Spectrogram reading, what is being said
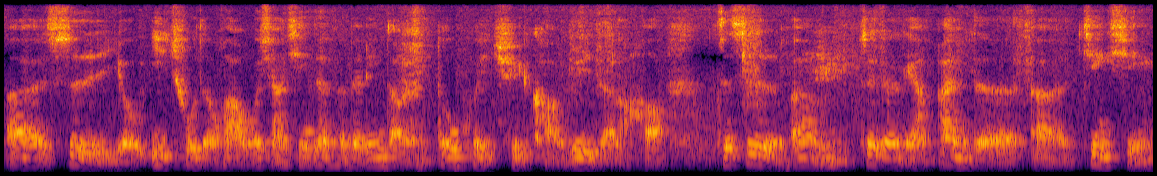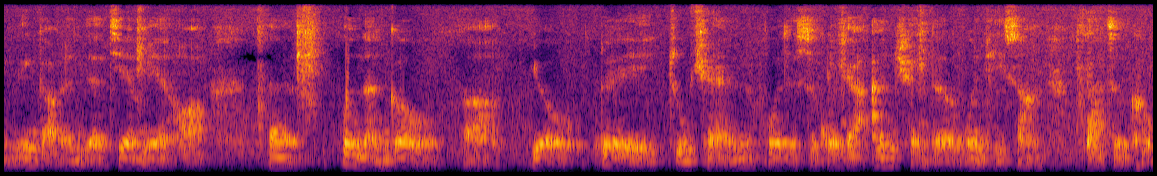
呃，是有益处的话，我相信任何的领导人都会去考虑的了哈。只是嗯，这个两岸的呃进行领导人的见面哦，呃，不能够呃有对主权或者是国家安全的问题上打折扣。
